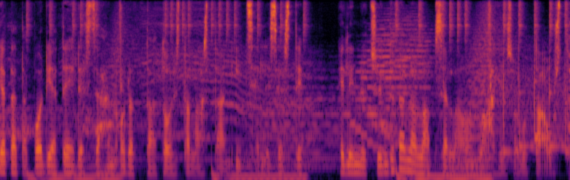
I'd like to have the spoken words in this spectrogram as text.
ja tätä podia tehdessä hän odottaa toista lastaan itsellisesti. Eli nyt syntyvällä lapsella on lahjasolutausta.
